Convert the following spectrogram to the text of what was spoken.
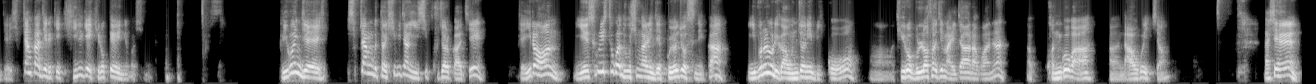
이제 10장까지 이렇게 길게 기록되어 있는 것입니다. 그리고 이제 10장부터 12장 29절까지 이런 예수 그리스도가 누구신가를 이제 보여줬으니까 이분을 우리가 온전히 믿고 어, 뒤로 물러서지 말자라고 하는 권고가 어, 나오고 있죠. 사실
